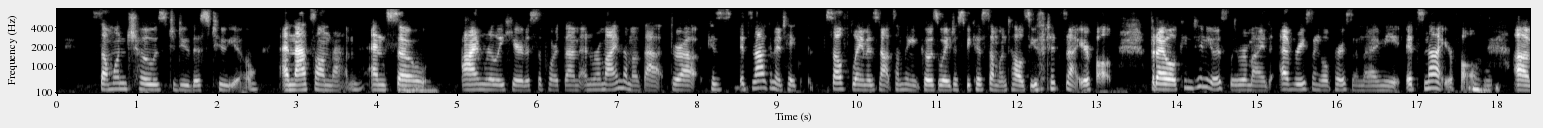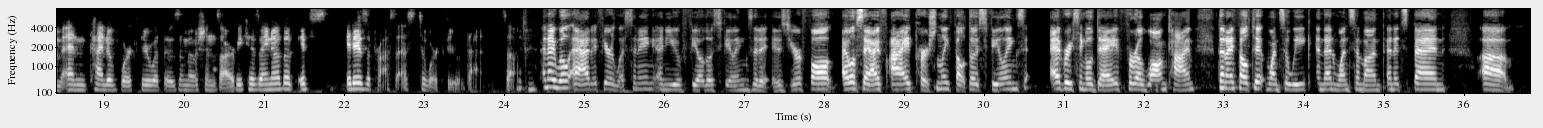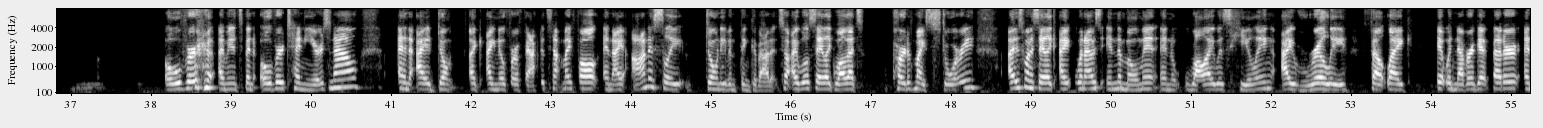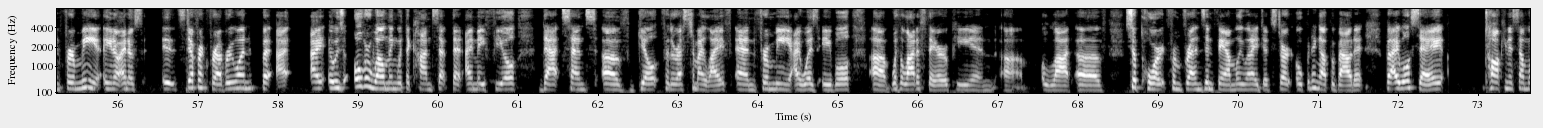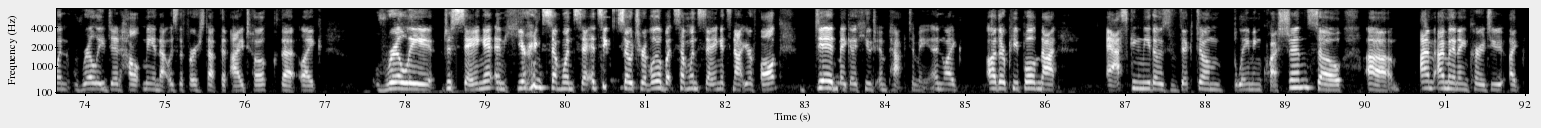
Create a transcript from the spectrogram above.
Someone chose to do this to you, and that's on them. And so mm-hmm I'm really here to support them and remind them of that throughout because it's not going to take self blame is not something that goes away just because someone tells you that it's not your fault. But I will continuously remind every single person that I meet it's not your fault mm-hmm. um, and kind of work through what those emotions are because I know that it's it is a process to work through that. So, and I will add, if you're listening and you feel those feelings that it is your fault, I will say I, I personally felt those feelings every single day for a long time. Then I felt it once a week and then once a month. And it's been um, over, I mean, it's been over 10 years now. And I don't like, I know for a fact it's not my fault. And I honestly don't even think about it. So I will say, like, while that's part of my story, I just want to say, like, I, when I was in the moment and while I was healing, I really felt like it would never get better. And for me, you know, I know it's different for everyone, but I, I, it was overwhelming with the concept that I may feel that sense of guilt for the rest of my life. And for me, I was able, uh, with a lot of therapy and um, a lot of support from friends and family when I did start opening up about it. But I will say, talking to someone really did help me. And that was the first step that I took that, like, really just saying it and hearing someone say it seems so trivial, but someone saying it's not your fault did make a huge impact to me. And like other people not asking me those victim blaming questions. So um, I'm I'm going to encourage you like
